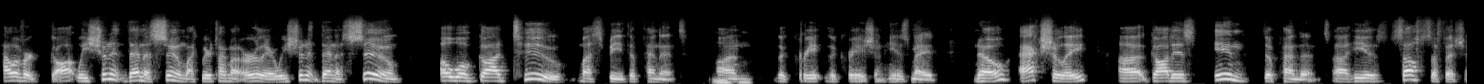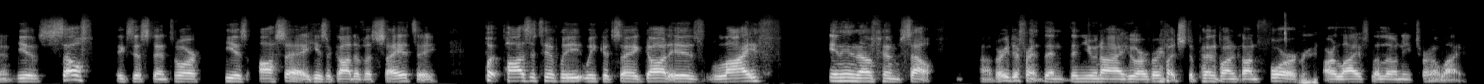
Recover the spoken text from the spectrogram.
However, God, we shouldn't then assume, like we were talking about earlier, we shouldn't then assume, oh well, God too must be dependent mm-hmm. on the cre- the creation He has made. No, actually, uh, God is independent. Uh, he is self sufficient. He is self existent, or he is ase. He's a God of aseity. Put positively, we could say God is life in and of himself. Uh, very different than, than you and I, who are very much dependent upon God for right. our life, let alone eternal life.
